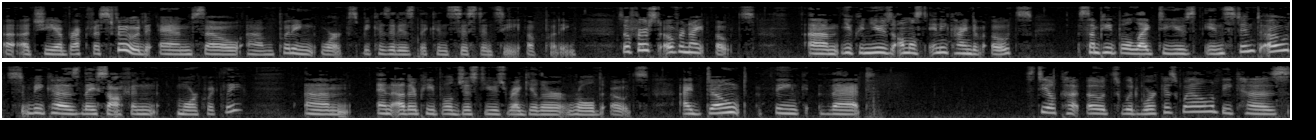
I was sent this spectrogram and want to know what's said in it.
a, a, chia breakfast food. And so um, pudding works because it is the consistency of pudding. So, first, overnight oats. Um, you can use almost any kind of oats. Some people like to use instant oats because they soften more quickly, um, and other people just use regular rolled oats. I don't think that steel cut oats would work as well because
